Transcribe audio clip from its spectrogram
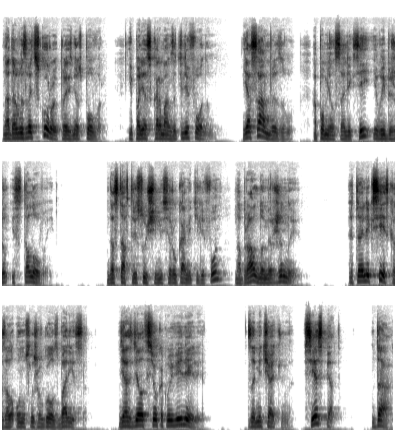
«Надо вызвать скорую», – произнес повар и полез в карман за телефоном. «Я сам вызову», – опомнился Алексей и выбежал из столовой. Достав трясущимися руками телефон, набрал номер жены. «Это Алексей», – сказал он, услышав голос Бориса. «Я сделал все, как вы велели». «Замечательно. Все спят?» «Да».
